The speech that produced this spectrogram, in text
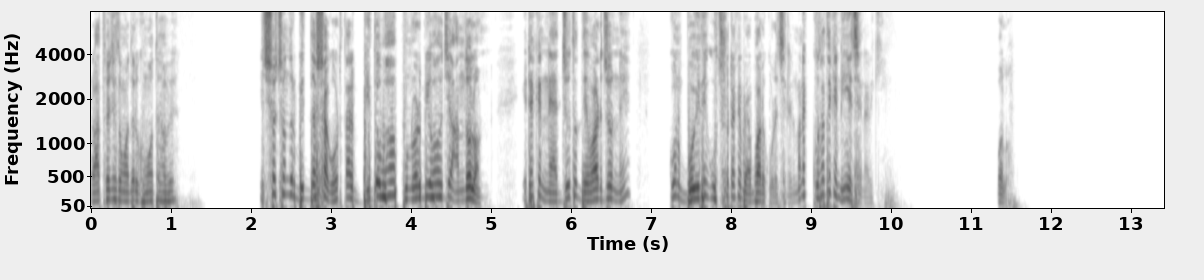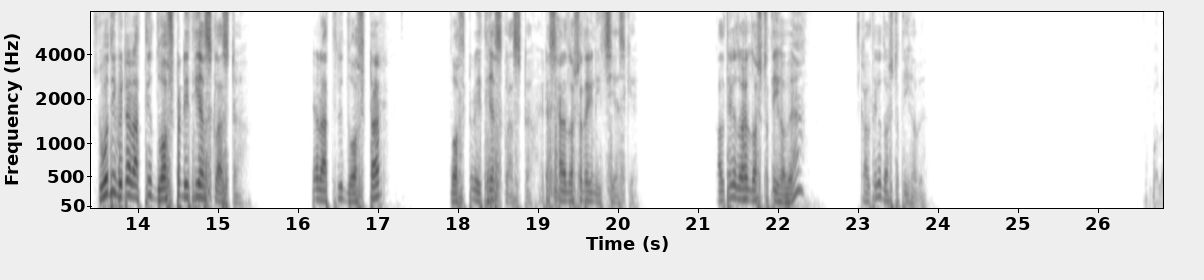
রাত হয়েছে, তোমাদের ঘুমোতে হবে। ঈশ্বরচন্দ্র বিদ্যাসাগর তার বিধবা পুনর্বিবাহ যে আন্দোলন, এটাকে ন্যায্যতা দেওয়ার জন্য কোন বৈদিক উৎসটাকে ব্যবহার করেছিলেন? মানে কোথা থেকে নিয়েছেন আর কি? বলো। শুভদীপ, এটা রাত্রি দশটার ইতিহাস ক্লাসটা এটা রাত্রি দশটার দশটার ইতিহাস ক্লাসটা এটা সাড়ে দশটা থেকে নিচ্ছি আজকে। কাল থেকে দশ, দশটাতেই হবে হ্যাঁ? কাল থেকে দশটাতেই হবে। বলো,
